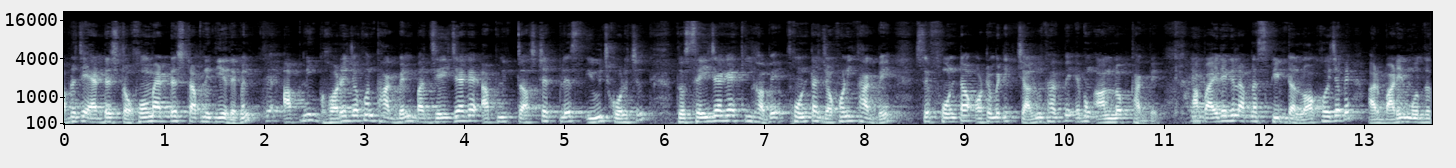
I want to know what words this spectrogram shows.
আপনি যে অ্যাড্রেসটা হোম অ্যাড্রেসটা আপনি দিয়ে দেবেন আপনি ঘরে যখন থাকবেন বা যেই জায়গায় আপনি ট্রাস্টেড প্লেস ইউজ করেছেন তো সেই জায়গায় কি হবে? ফোনটা যখনই থাকবে সে ফোনটা অটোমেটিক চালু থাকবে এবং আনলক থাকবে। আর বাইরে গেলে আপনার স্ক্রিনটা লক হয়ে যাবে আর বাড়ির মধ্যে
